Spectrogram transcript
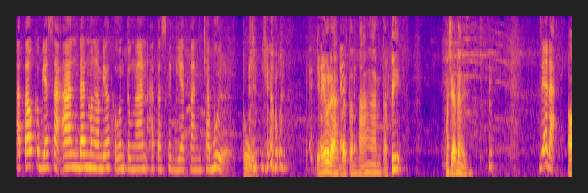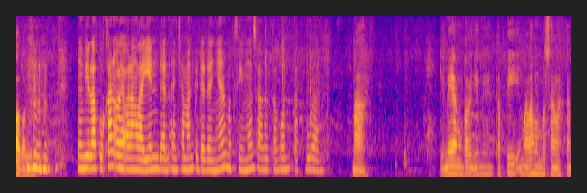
Atau kebiasaan dan mengambil keuntungan atas kegiatan cabul. tuh. Ini udah bertentangan tapi masih ada nggak sih? Masih ada oh apa gitu? yang dilakukan oleh orang lain dan ancaman pidananya maksimum satu tahun 4 bulan. nah ini yang paling ini tapi malah mempersalahkan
